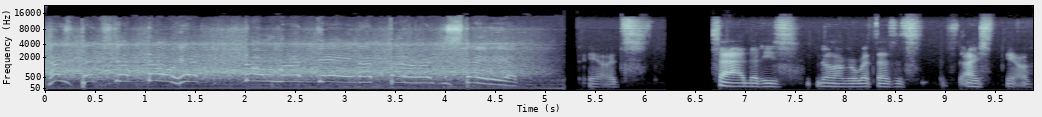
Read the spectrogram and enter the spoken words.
has pitched a no-hit, no-run game at Veterans Stadium. You know, it's sad that he's no longer with us. It's, it's I, you know,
